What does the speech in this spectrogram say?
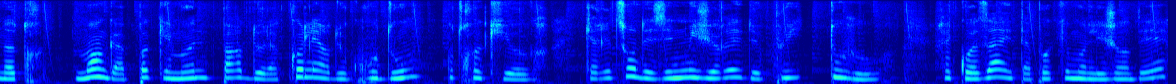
Notre Manga Pokémon parle de la colère du Groudon contre Kyogre, car ils sont des ennemis jurés depuis toujours. Rayquaza est un Pokémon légendaire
